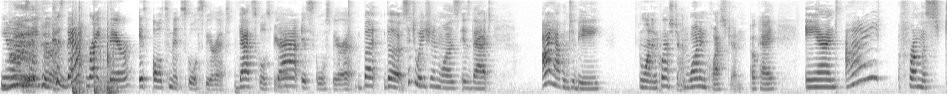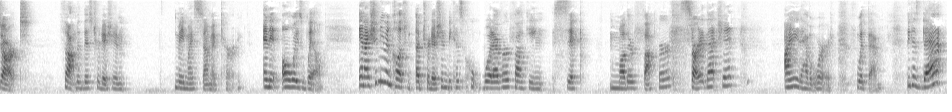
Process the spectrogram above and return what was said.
You know what I'm saying? Because that right there is ultimate school spirit. that's school spirit. That is school spirit. But the situation was is that I happen to be One in question. one in question, okay? And I, from the start, thought that this tradition made my stomach turn. And it always will. And I shouldn't even call it a tradition because whatever fucking sick motherfucker started that shit, I need to have a word with them. Because that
